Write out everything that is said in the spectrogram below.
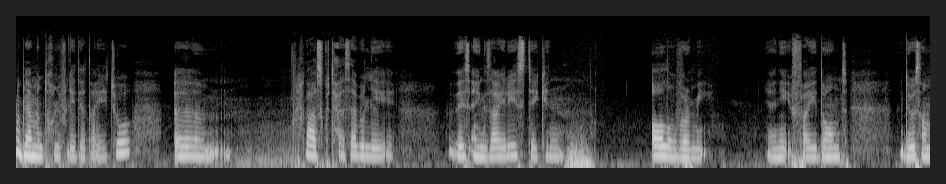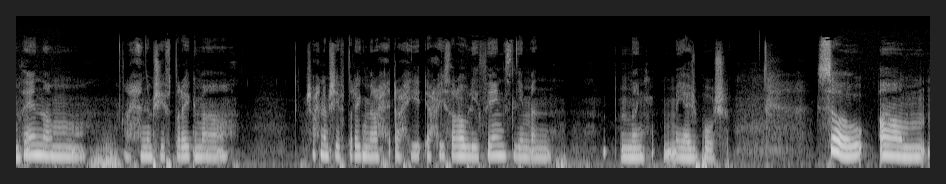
بلا ما ندخل في لي ديتايتو خلاص كنت حاسة بلي this anxiety is taken all over me. يعني if I don't do something um, راح نمشي في طريق ما مش راح نمشي في طريق ما راح راح راح يصراو لي things اللي من ما, ما يعجبوش. So um,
